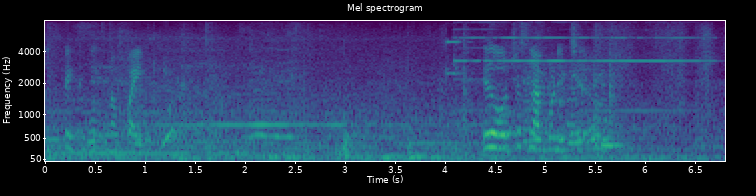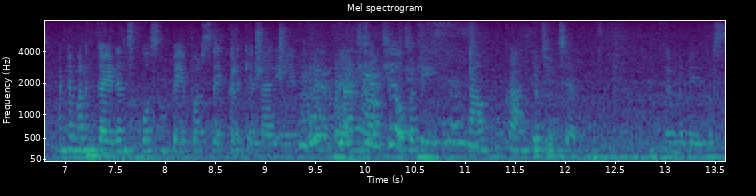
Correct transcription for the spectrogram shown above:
లిఫ్ట్ ఎక్కిపోతున్నాం పైకి. ఏదో వచ్చేసి లాగా కూడా ఇచ్చారు. అంటే మనకు గైడెన్స్ కోసం పేపర్స్ ఎక్కడికి వెళ్ళాలి ఏంటి ఒకటి నాకు క్రాంతి ఇచ్చారు. రెండు పేపర్స్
